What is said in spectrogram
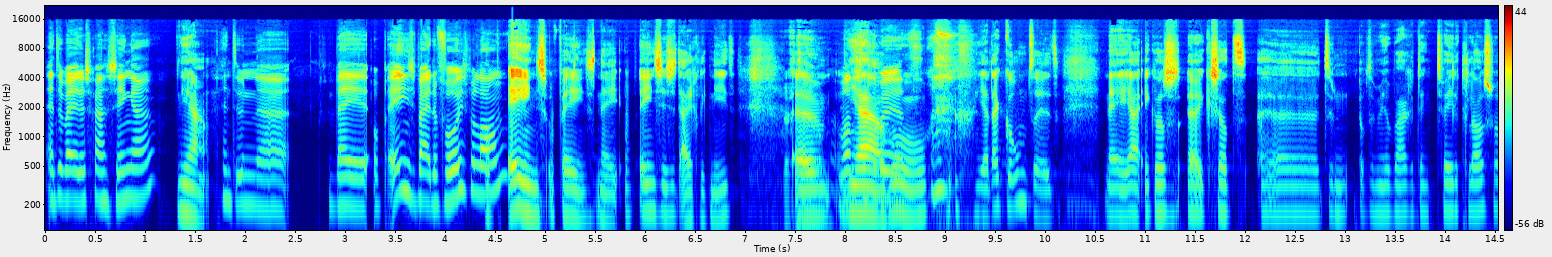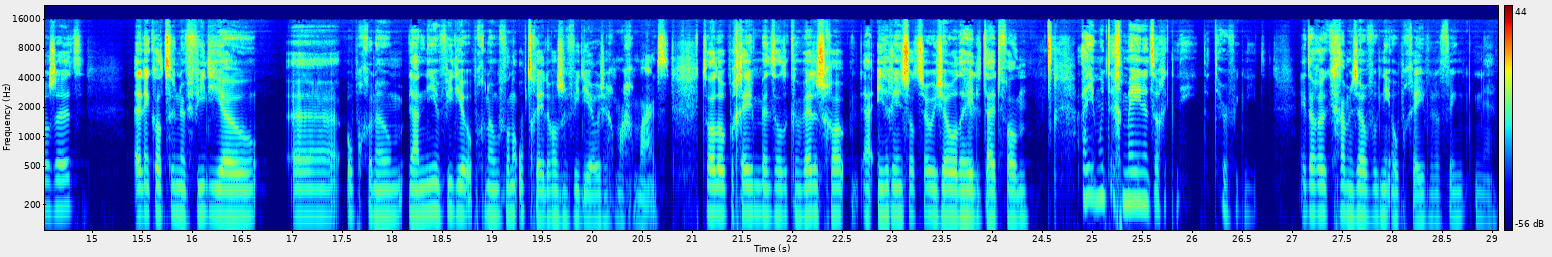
En toen ben je dus gaan zingen. Ja, En toen eh, ben je opeens bij The Voice beland. opeens, opeens. Nee, opeens is het eigenlijk niet. Ehm, Wat is er ja, gebeurd? hoe? ja, daar komt het. Nee, ja, ik was, eh, ik zat eh, toen op de middelbare, ik denk tweede klas was het. En ik had toen een video eh, opgenomen. Ja, niet een video opgenomen van een optreden, was een video zeg maar gemaakt. Terwijl op een gegeven moment had ik een weddenschap. Ja, iedereen zat sowieso al de hele tijd van, ah, je moet echt menen. Toen dacht ik, nee, dat durf ik niet. Ik dacht, ook, ik ga mezelf ook niet opgeven. Dat vind ik, nee,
